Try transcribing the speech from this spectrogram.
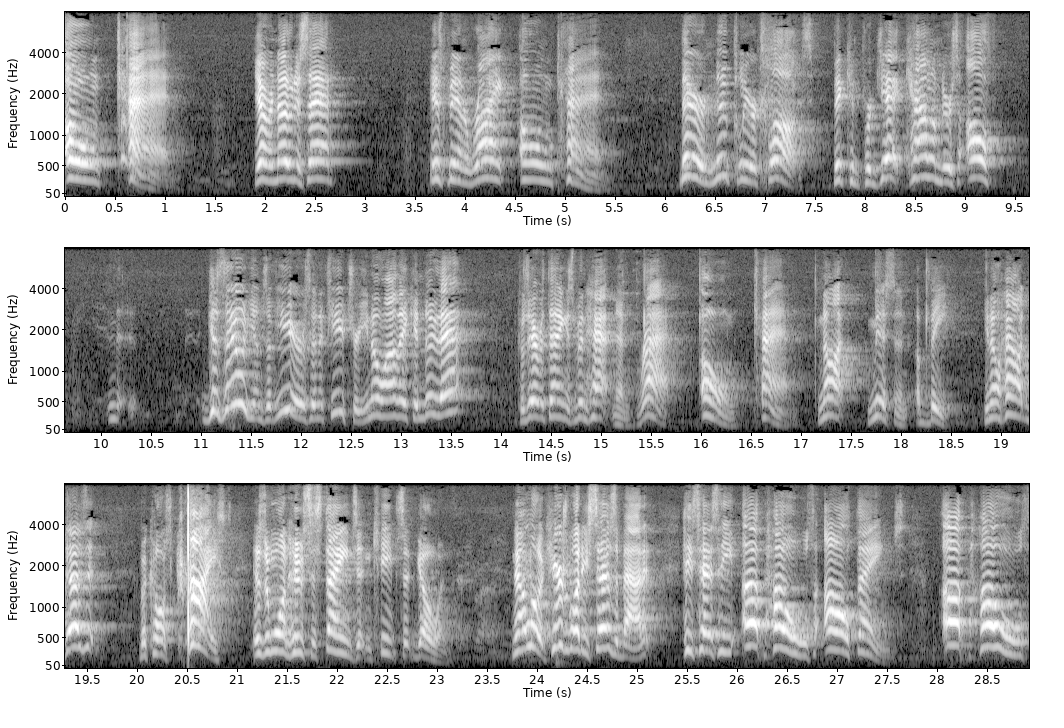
on time. You ever notice that? It's been right on time. There are nuclear clocks that can project calendars off gazillions of years in the future. You know why they can do that? Because everything has been happening right on time, not missing a beat. You know how it does it? because Christ is the one who sustains it and keeps it going. Now, look, here's what he says about it. He says he upholds all things. Upholds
